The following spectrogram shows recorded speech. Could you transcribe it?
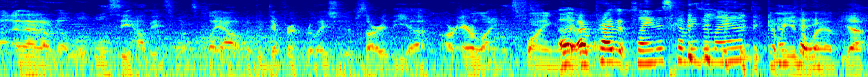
and i don't know we'll, we'll see how these ones play out but the different relationships sorry the uh, our airline is flying Uh, our private plane is coming to land. coming into land yeah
